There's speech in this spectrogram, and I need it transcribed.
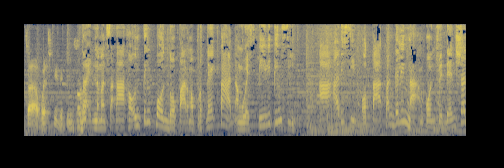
sa West Philippines. Dahil naman sa kakaunting pondo para maprotektahan ang West Philippine Sea, aalisin o tatanggalin na ang confidential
